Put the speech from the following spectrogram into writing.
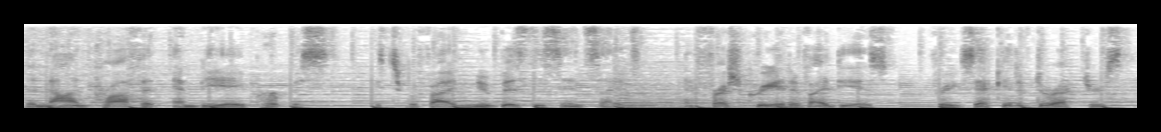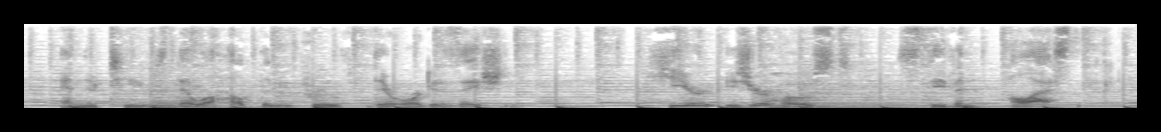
The nonprofit MBA purpose is to provide new business insights and fresh creative ideas for executive directors and their teams that will help them improve their organization. Here is your host, Stephen Halasnik.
